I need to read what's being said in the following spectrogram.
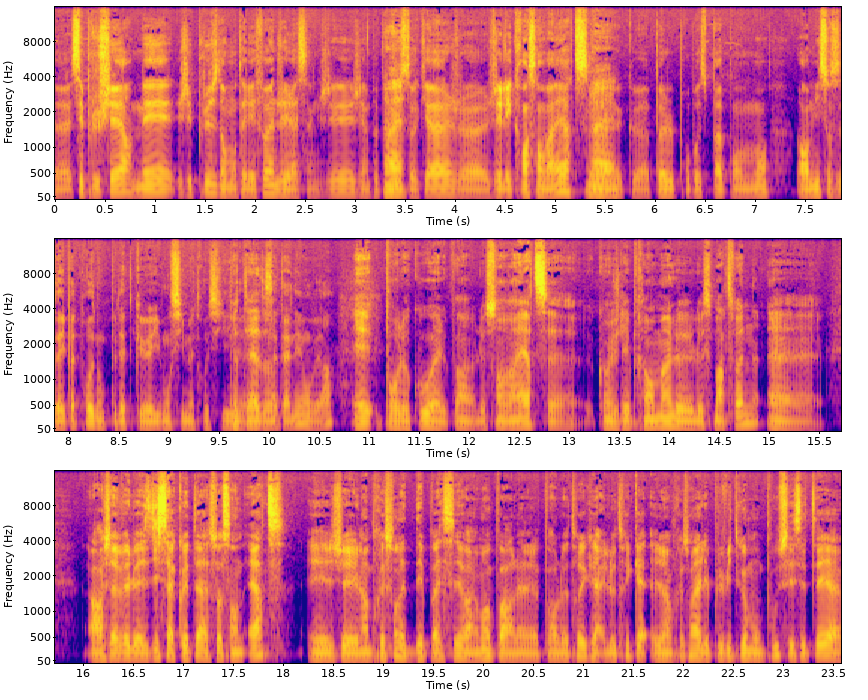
euh, c'est plus cher, mais j'ai plus dans mon téléphone, j'ai la 5G, j'ai un peu plus Ouais. de stockage, euh, j'ai l'écran 120 Hz euh, Ouais. que Apple propose pas pour le moment, hormis sur ses iPad Pro, donc peut-être qu'ils vont s'y mettre aussi cette année, on verra. Et pour le coup, ouais, enfin, le 120 Hz, quand je l'ai pris en main, le, le smartphone, alors j'avais le S10 à côté à 60 Hz. Et j'ai l'impression d'être dépassé vraiment par le, par le truc. Le truc, j'ai l'impression d'aller plus vite que mon pouce et c'était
